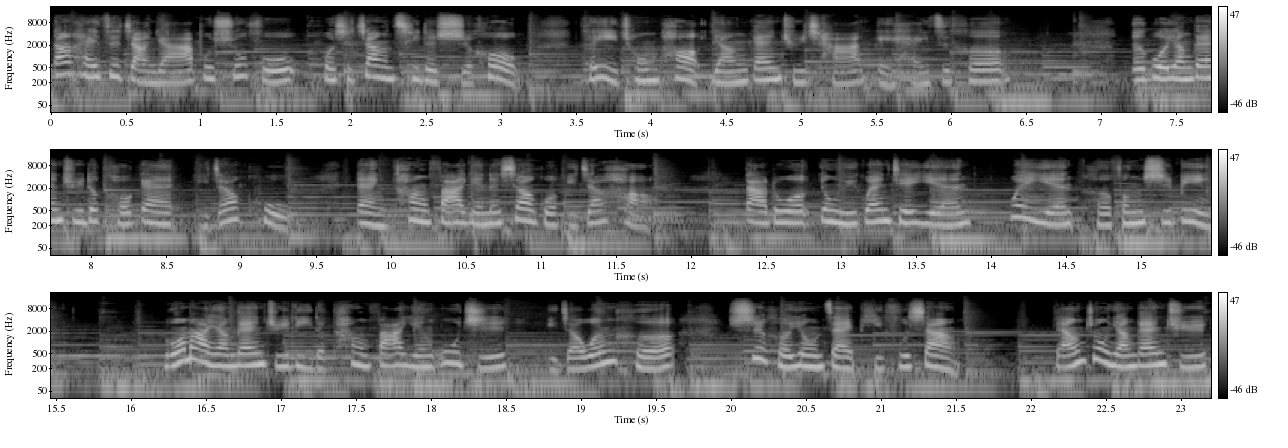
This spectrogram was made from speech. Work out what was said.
当孩子长牙不舒服或是胀气的时候，可以冲泡洋甘菊茶给孩子喝。德国洋甘菊的口感比较苦，但抗发炎的效果比较好。大多用于关节炎、胃炎和风湿病。罗马洋甘菊里的抗发炎物质比较温和，适合用在皮肤上。两种洋甘菊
